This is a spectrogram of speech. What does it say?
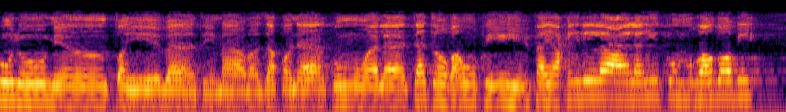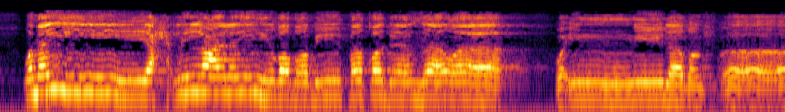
كلوا من طيبات ما رزقناكم ولا تتغوا فيه فيحل عليكم غضبي ومن يحلل عليه غضبي فقد هوى وإني لغفار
